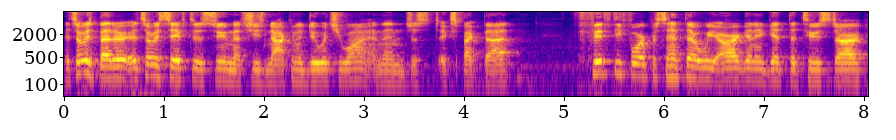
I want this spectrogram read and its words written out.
it's always better, it's always safe to assume that she's not going to do what you want and then just expect that. 54% though, we are going to get the 2-star.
